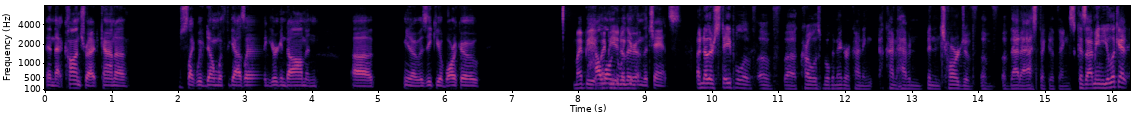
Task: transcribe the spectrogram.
And that contract kind of, just like we've done with guys like Jurgen Damm and, uh, you know, Ezequiel Barco. Might be, how might long be do another, we give him the chance? Another staple of of uh, Carlos Bocanegra kind of kind of having been in charge of of, of that aspect of things. Because I mean, you look at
